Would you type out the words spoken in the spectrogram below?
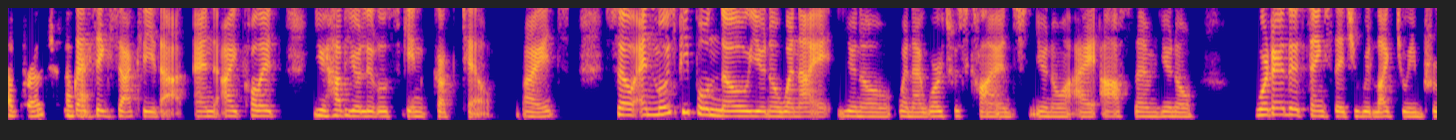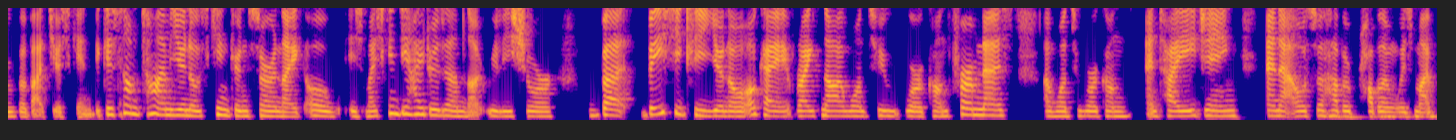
approach. Okay. That's exactly that. And I call it, you have your little skin cocktail right so and most people know you know when i you know when i worked with clients you know i ask them you know what are the things that you would like to improve about your skin? Because sometimes, you know, skin concern like, oh, is my skin dehydrated? I'm not really sure. But basically, you know, okay, right now I want to work on firmness. I want to work on anti-aging. And I also have a problem with my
